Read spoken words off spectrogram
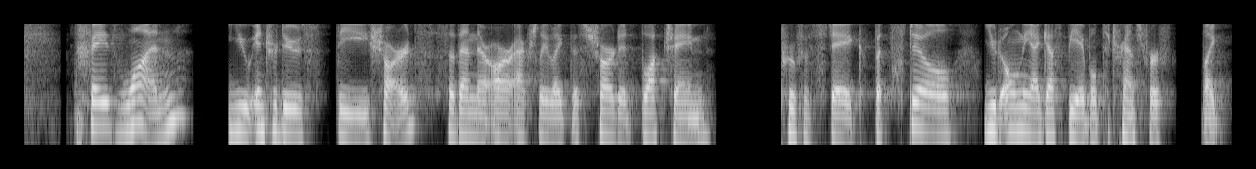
Phase one, you introduce the shards. So then there are actually like this sharded blockchain proof of stake, but still you'd only, I guess, be able to transfer like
